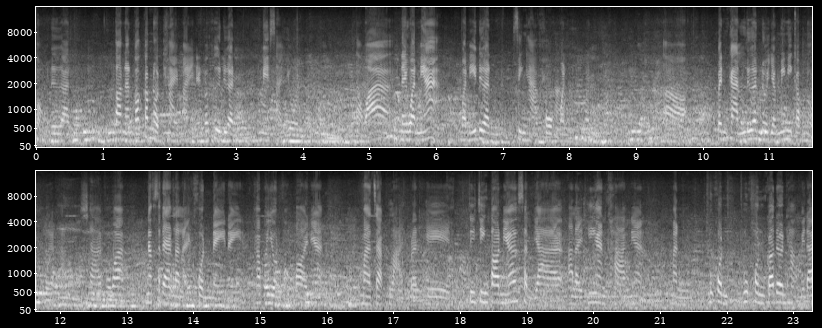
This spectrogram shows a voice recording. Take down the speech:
สองเดือน ตอนนั้นก็กำหนดถ่ายใหม่เนี่ยก็คือเดือนเมษายน แต่ว่าในวันเนี้ยวันนี้เดือนสิงหาคมวันวันเป็นการเลื่อนโดยยังไม่มีกำหนดเลยค่ะใช่เพราะว่านักแสดงหลาย ๆ คนในในภาพยนตร์ของปอยเนี่ย มาจากหลายประเทศ จริง ๆ ตอนเนี้ยสัญญาอะไรที่งานค้างเนี่ยมันทุกคนทุกคนก็เดินทางไม่ได้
